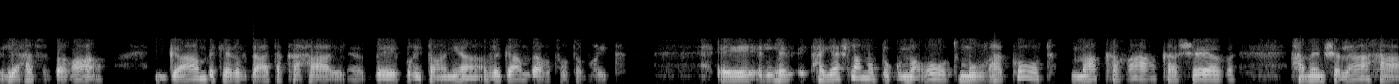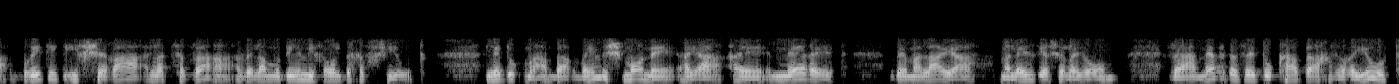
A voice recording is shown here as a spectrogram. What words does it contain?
להסברה גם בקרב דעת הקהל בבריטניה וגם בארצות הברית. אה, יש לנו דוגמאות מובהקות מה קרה כאשר הממשלה הבריטית אפשרה לצבא ולמודיעין לפעול בחופשיות. לדוגמה, ב-48' היה אה, מרד במלאיה, מלזיה של היום, והמרד הזה דוכא באכזריות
